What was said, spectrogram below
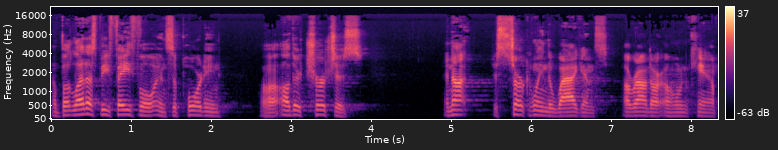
Uh, but let us be faithful in supporting uh, other churches and not just circling the wagons around our own camp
